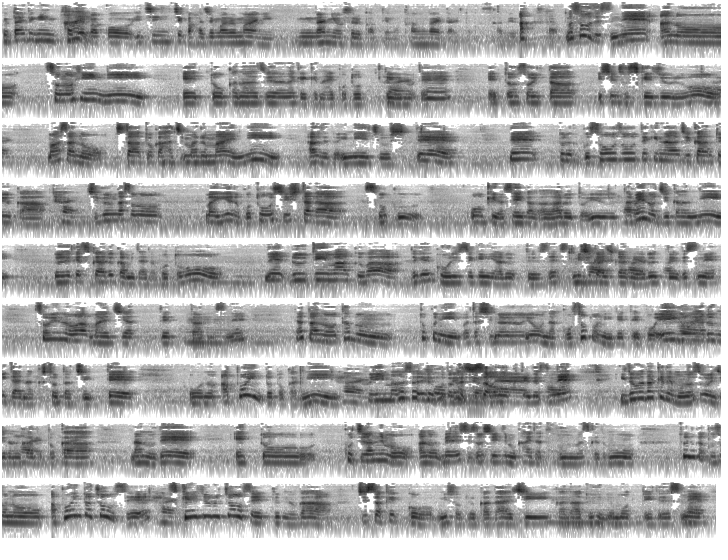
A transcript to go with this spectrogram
具体的に例えばこう一日が始まる前に何をするかっていうのを考えたりとかされるんですか？まあ、そうですね、あのその日に、えっと、必ずやらなきゃいけないことっていうので、えっと、そういった一日のスケジュールを、はい。まあ、朝のスタートが始まる前にある程度イメージをして、はい。でとにかく創造的な時間というかはい。自分がその、まあ、いわゆるこう投資したらすごく大きな成果が上がるというための時間にどれだけ使えるかみたいなことを、でルーティンワークはできるだけ効率的にやるっていうですね短い時間でやるっていうですね、そういうのは毎日やってたんですね。であとあの多分特に私のようなこう外に出てこう営業をやるみたいな人たちって、このアポイントとかにはい。振り回されることが実は多くてですね,、移動だけでものすごい時間かかるとか、はなので、えっと、こちらにもあの面接の新人も書いてあったと思いますけどもとにかくそのアポイント調整、はい。スケジュール調整っていうのが実は結構ミソというか大事かなというふうに思っていてですね、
